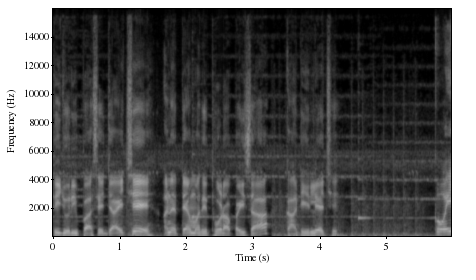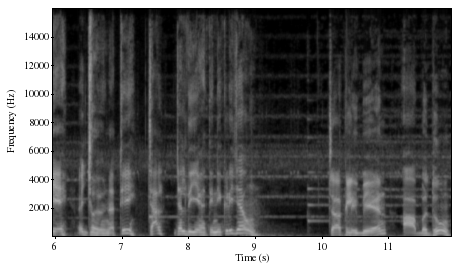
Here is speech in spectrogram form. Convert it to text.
તિજોરી પાસે જાય છે અને તેમાંથી થોડા પૈસા કાઢી લે છે. કોઈએ જોયું નથી? ચાલ, જલ્દી અહીંયાથી નીકળી જાઉં. ચકલીબેન, આ બધું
